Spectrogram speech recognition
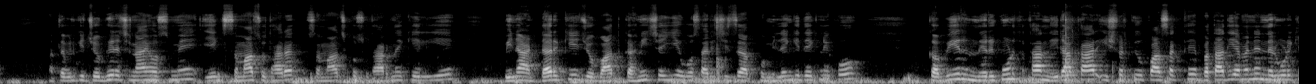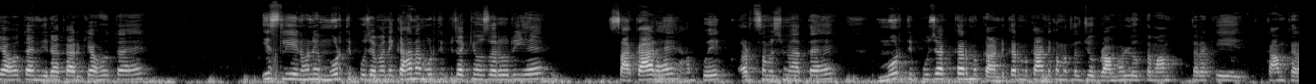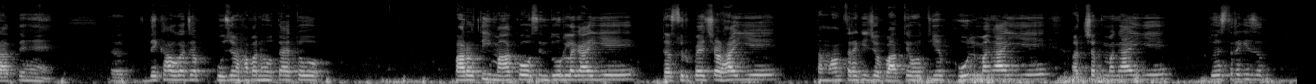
मतलब इनकी जो भी रचनाएँ हैं, उसमें एक समाज सुधारक समाज को सुधारने के लिए बिना डर के जो बात कहनी चाहिए, वो सारी चीज़ें आपको मिलेंगी देखने को। कबीर निर्गुण तथा निराकार ईश्वर के उपासक थे। बता दिया मैंने, निर्गुण क्या होता है, निराकार क्या होता है? इसलिए इन्होंने मूर्ति पूजा, मैंने कहा ना मूर्ति पूजा क्यों ज़रूरी है? साकार है, हमको एक अर्थ समझ में आता है। मूर्ति पूजा कर्म कांड कर्म कांड का मतलब जो ब्राह्मण लोग तमाम तरह के काम कराते हैं। देखा होगा जब पूजन हवन होता है तो पार्वती माँ को सिंदूर लगाइए, दस रुपये चढ़ाइए तमाम तरह की जो बातें होती हैं, फूल मंगाइए अच्छत मंगाइए तो इस तरह की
